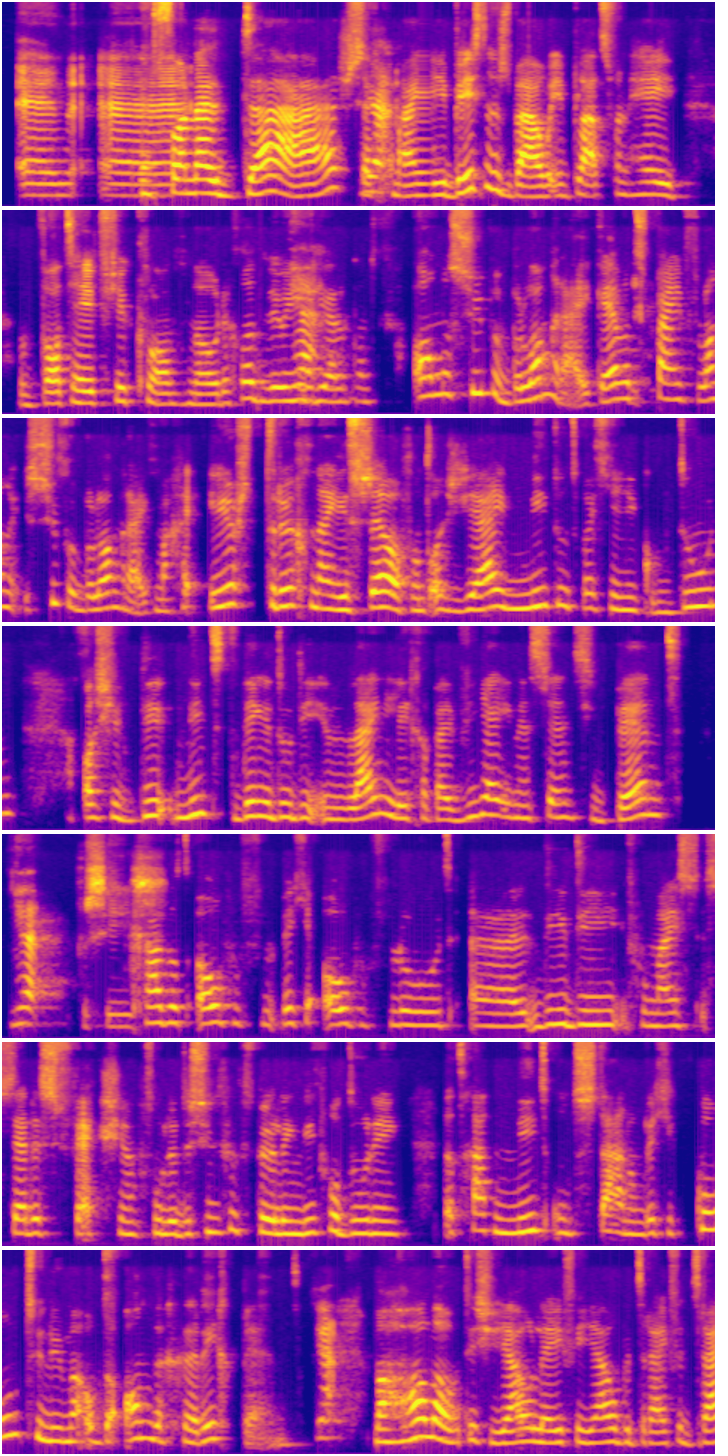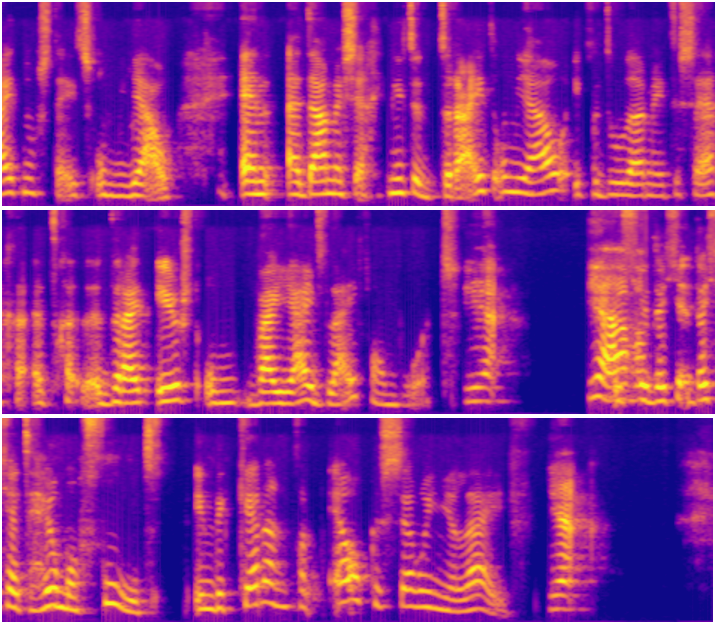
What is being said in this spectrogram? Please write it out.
En En eh, vanuit daar, zeg ja, maar, je business bouwen in plaats van, hé, hey, wat heeft je klant nodig? Wat wil je ja, ideale klant? Allemaal super belangrijk, hè? Wat pijn verlangen is super belangrijk. Maar ga eerst terug naar jezelf. Want als jij niet doet wat je hier komt doen, als je niet de dingen doet die in lijn liggen bij wie jij in essentie bent, ja, gaat precies. dat over, weet je, overvloed, eh, die, die voor mij satisfaction voelen, dus die vervulling, die voldoening, dat gaat niet ontstaan omdat je continu maar op de ander gericht bent. Ja, Maar hallo, het is jouw leven, jouw bedrijf, het draait nog steeds om jou. En eh, daarmee zeg ik niet het draait om jou, ik bedoel daarmee te zeggen, het, draait eerst om waar jij blij van wordt. ja, ja, je, want, dat je, dat je het helemaal voelt in de kern van elke cel in je lijf. ja.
